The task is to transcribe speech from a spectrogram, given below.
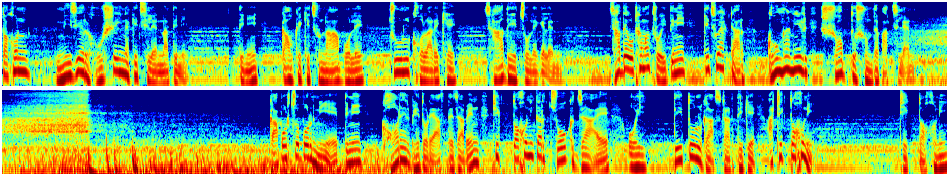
তখন নিজের হুশেই নাকি ছিলেন না তিনি। তিনি কাউকে কিছু না বলে চুল খোলা রেখে ছাদে চলে গেলেন। ছাদে ওঠা মাত্রই তিনি কিছু একটার গোঙানির শব্দ শুনতে পাচ্ছিলেন। কাপড় চোপড় নিয়ে তিনি ঘরের ভেতরে আসতে যাবেন, ঠিক তখনই তার চোখ যায় ওই তেঁতুল গাছটার দিকে, আর ঠিক তখনই ঠিক তখনই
